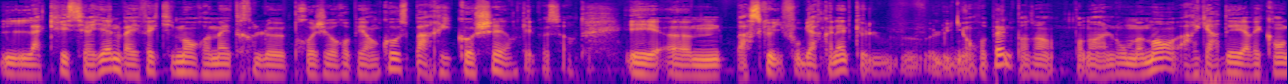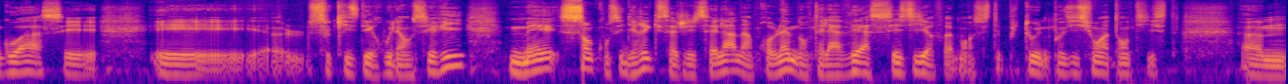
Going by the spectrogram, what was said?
la crise syrienne va effectivement remettre le projet européen en cause par ricochet en quelque sorte. Et euh, parce qu'il faut bien reconnaître que l'Union européenne, pendant pendant un long moment, a regardé avec angoisse et et euh, ce qui se déroulait en Syrie, mais sans considérer qu'il s'agissait là d'un problème dont elle avait à saisir vraiment. C'était plutôt une position attentiste. Euh,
